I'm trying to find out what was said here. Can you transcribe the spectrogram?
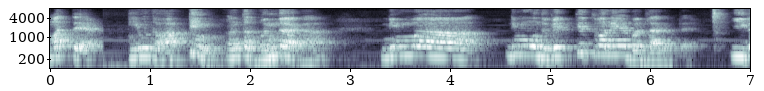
ಮತ್ತೆ ಈ ಒಂದು ಆಕ್ಟಿಂಗ್ ಅಂತ ಬಂದಾಗ ನಿಮ್ಮ ನಿಮ್ಮ ಒಂದು ವ್ಯಕ್ತಿತ್ವನೇ ಬದಲಾಗುತ್ತೆ. ಈಗ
